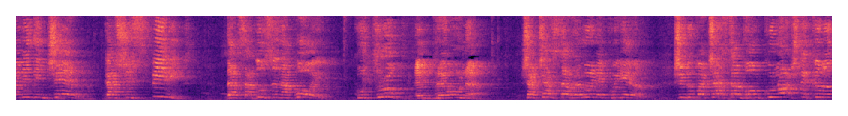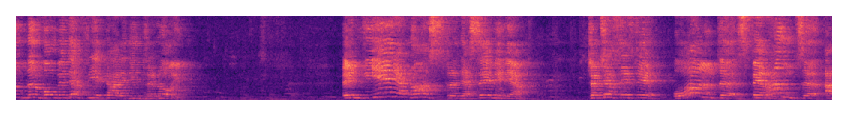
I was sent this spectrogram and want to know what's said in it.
venit din cer ca și spirit dar s-a dus înapoi cu trup împreună și aceasta rămâne cu El. Și după aceasta îl vom cunoaște când îl vom vedea fiecare dintre noi. Învierea noastră, de asemenea, și aceasta este o altă speranță a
